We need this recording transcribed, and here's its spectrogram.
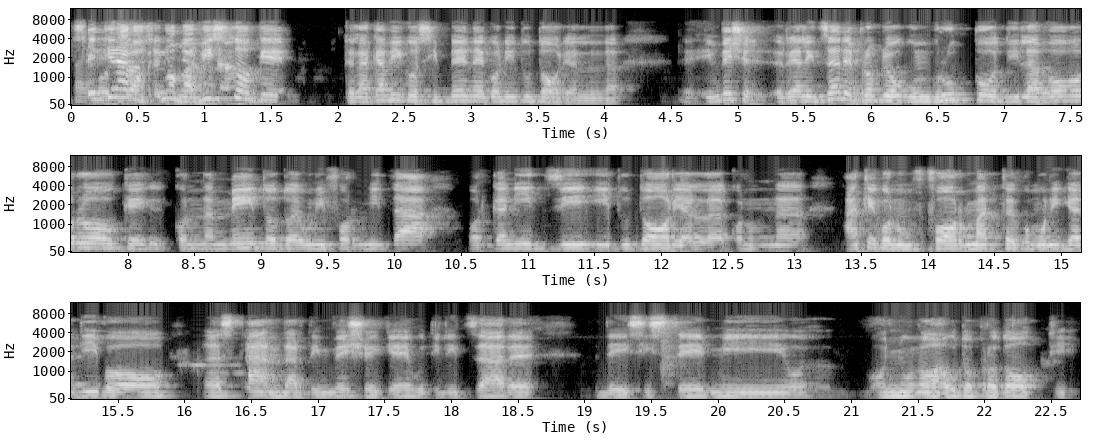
Senti una cosa, no, ma visto che te la cavi così bene con i tutorial, invece realizzare proprio un gruppo di lavoro che con metodo e uniformità organizzi i tutorial con un, anche con un format comunicativo eh, standard invece che utilizzare dei sistemi ognuno autoprodotti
